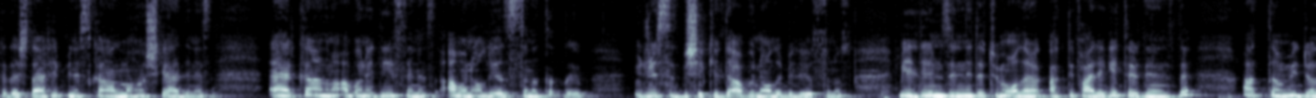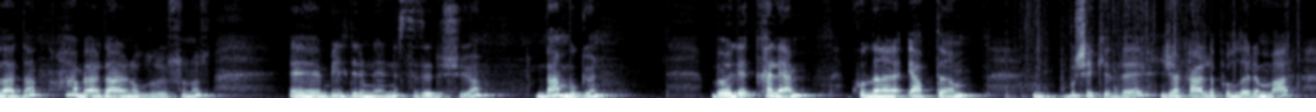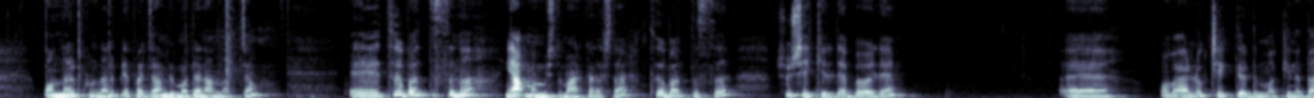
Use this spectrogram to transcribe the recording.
Arkadaşlar hepiniz kanalıma hoş geldiniz. Eğer kanalıma abone değilseniz abone ol yazısını tıklayıp ücretsiz bir şekilde abone olabiliyorsunuz. Bildirim zilini de tümü olarak aktif hale getirdiğinizde attığım videolardan haberdar oluyorsunuz. Ee, bildirimleriniz size düşüyor. Ben bugün böyle kalem kullanarak yaptığım bu şekilde jakarlı pullarım var. Onları kullanıp yapacağım bir model anlatacağım. E, tığ battısını yapmamıştım arkadaşlar. Tığ battısı şu şekilde böyle e, overlock çektirdim makinede.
